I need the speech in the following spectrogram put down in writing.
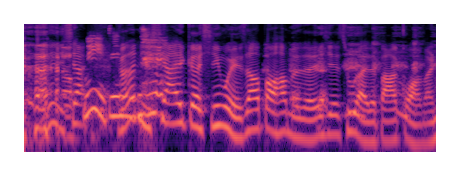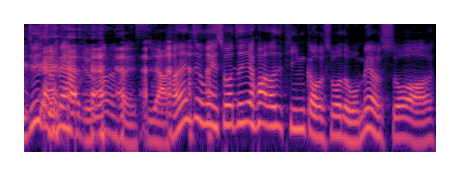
反正你下 你已经反正你下一个新闻也是要报他们的一些出来的八卦嘛，你就是准备好惹怒他们粉丝啊！反正就我跟你说，这些话都是听狗说的，我没有说哦，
